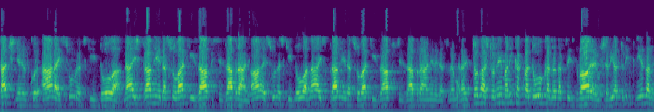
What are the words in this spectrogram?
sačinjeni od Kur'ana i sunetskih dova, najispravnije da su ovakvi zapisi zabranjeni. Ana i sunetskih dova, najispravnije da su ovakvi zapisi zabranjeni, da se ne mogu. Radi toga što nema nikakva dokaza da se izdvajaju u šarijatu, nik nijedan,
